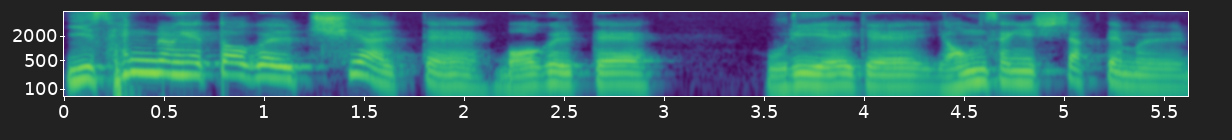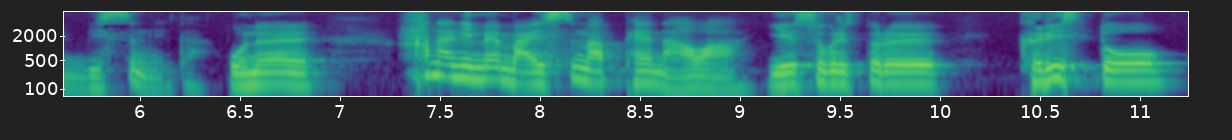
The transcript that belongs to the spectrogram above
이 생명의 떡을 취할 때, 먹을 때 우리에게 영생이 시작됨을 믿습니다. 오늘 하나님의 말씀 앞에 나와 예수 그리스도를 그리스도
